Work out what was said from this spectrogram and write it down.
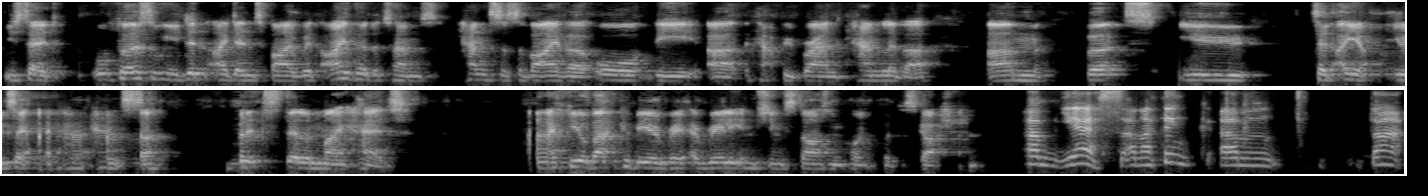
you said, well, first of all, you didn't identify with either the terms cancer survivor or the, uh, the cat food brand Canliver. Um, but you said, oh, you know, you'd say, I've had cancer, but it's still in my head. And I feel that could be a, re- a really interesting starting point for discussion. Um, yes, and I think um, that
